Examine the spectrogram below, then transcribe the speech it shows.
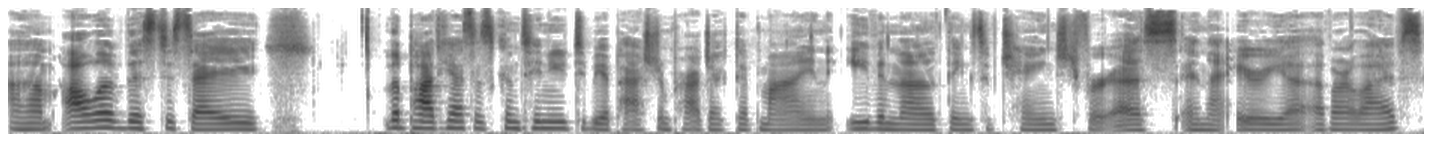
Um, all of this to say, the podcast has continued to be a passion project of mine, even though things have changed for us in that area of our lives,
